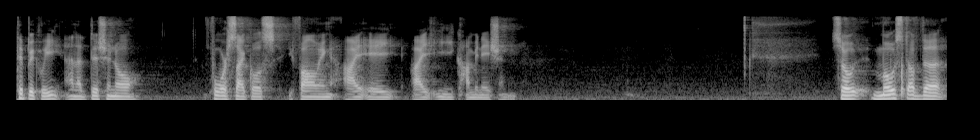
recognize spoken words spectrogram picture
typically an additional four cycles following IA IE combination. So most of the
